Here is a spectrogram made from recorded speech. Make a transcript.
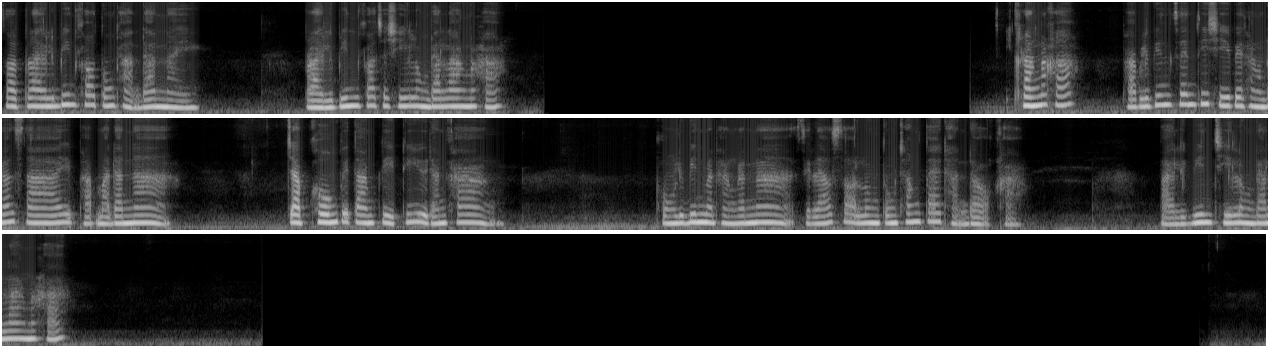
สอดปลายริบบิ้นเข้าตรงฐานด้านใน ปลายริบบิ้นก็จะชี้ลงด้านล่างนะคะ อีกครั้งนะคะ พับริบบิ้นเส้นที่ชี้ไปทางด้านซ้าย พับมาด้านหน้า จับโค้งไปตามกลีบที่อยู่ด้านข้าง โค้งริบบิ้นมาทางด้านหน้า เสร็จแล้วสอดลงตรงช่องใต้ฐานดอกค่ะ ปลายริบบิ้นชี้ลงด้านล่างนะคะ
